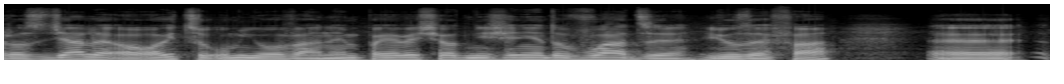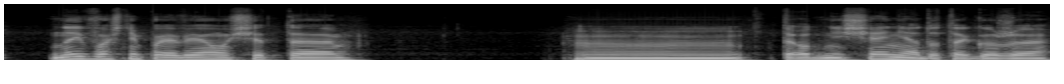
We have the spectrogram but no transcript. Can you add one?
rozdziale o ojcu umiłowanym, pojawia się odniesienie do władzy Józefa. E, no i właśnie pojawiają się te, mm, te odniesienia do tego, że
